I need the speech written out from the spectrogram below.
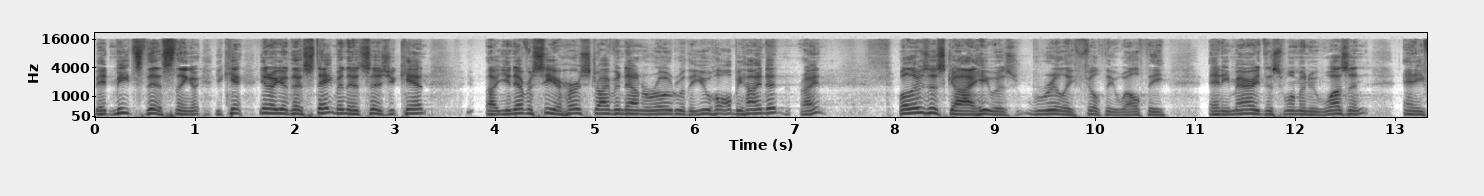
it meets this thing. You can't you know the statement that says you can't uh, you never see a hearse driving down the road with a U-Haul behind it, right? Well, there's this guy. He was really filthy wealthy, and he married this woman who wasn't, and he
